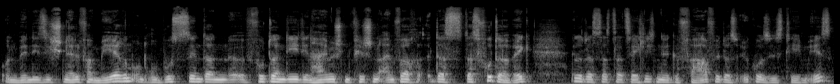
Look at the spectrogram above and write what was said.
Und wenn die sich schnell vermehren und robust sind, dann äh, futtern die den heimischen Fischen einfach das, das Futter weg, sodass das tatsächlich eine Gefahr für das Ökosystem ist,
